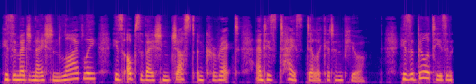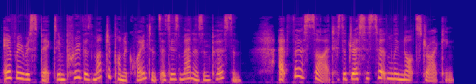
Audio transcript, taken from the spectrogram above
his imagination lively, his observation just and correct, and his taste delicate and pure. His abilities in every respect improve as much upon acquaintance as his manners and person. At first sight his address is certainly not striking,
